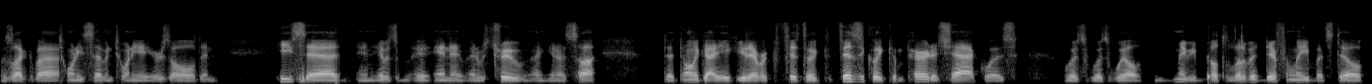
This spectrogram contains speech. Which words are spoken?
was like about 27, 28 years old, and he said, and it was, and it, it was true, uh, you know, saw that the only guy he could ever physically physically compare to Shaq was was was Wilt. Maybe built a little bit differently, but still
